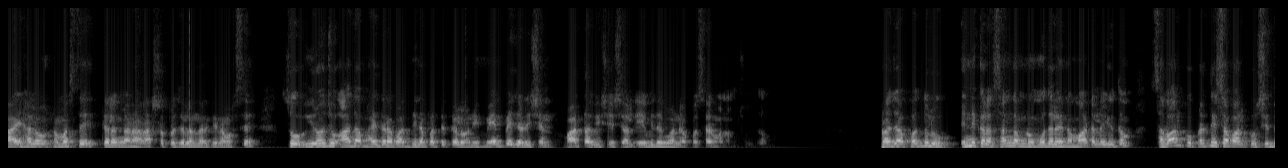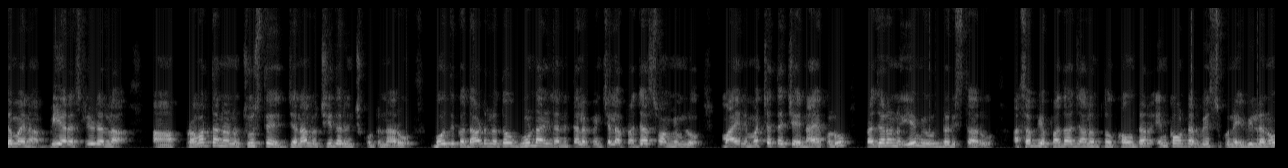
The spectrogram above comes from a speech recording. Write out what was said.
హాయ్ హలో నమస్తే. తెలంగాణ రాష్ట్ర ప్రజలందరికీ నమస్తే. సో ఈ రోజు ఆదాబ్ హైదరాబాద్ దినపత్రికలోని మెయిన్ పేజ్ ఎడిషన్ వార్తా విశేషాలు ఏ విధంగా ఒకసారి మనం చూద్దాం. ప్రజా పద్దులు ఎన్నికల సంఘంలో మొదలైన మాటల యుద్ధం సవాల్కు ప్రతి సవాల్కు సిద్ధమైన బీఆర్ఎస్ లీడర్ల ఆ, ప్రవర్తనను చూస్తే జనాలు చీదరించుకుంటున్నారు. భౌతిక దాడులతో గూండాయిజాన్ని తలపించేలా ప్రజాస్వామ్యంలో మాయని మచ్చ తెచ్చే నాయకులు ప్రజలను ఏమి ఉద్ధరిస్తారు? అసభ్య పదాజాలంతో కౌంటర్ ఎన్కౌంటర్ వేసుకునే వీళ్ళను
